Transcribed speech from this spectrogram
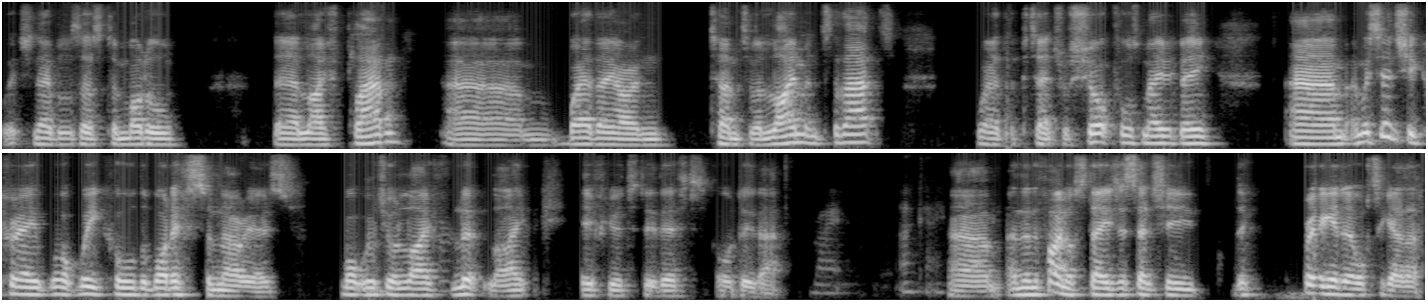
which enables us to model their life plan, um, where they are in terms of alignment to that, where the potential shortfalls may be, um, and we essentially create what we call the what if scenarios. What would your life look like if you were to do this or do that? Right. Okay. Um, and then the final stage, essentially, the, bringing it all together.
